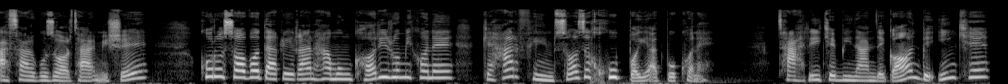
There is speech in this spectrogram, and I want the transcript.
اثرگذارتر میشه کوروساوا دقیقا همون کاری رو می‌کنه که هر فیلمساز خوب باید بکنه. تحریک بینندگان به اینکه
